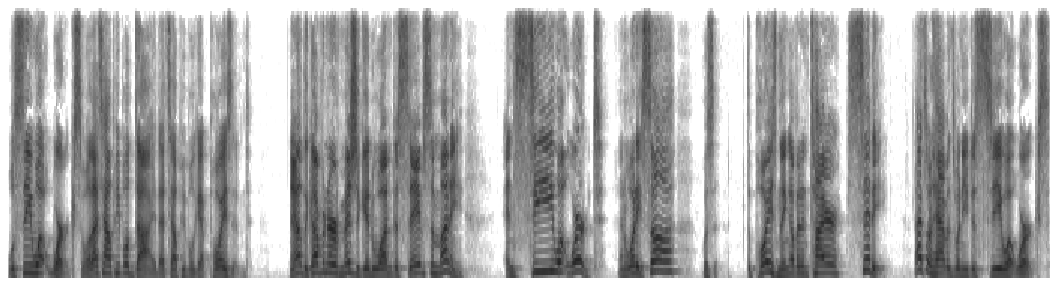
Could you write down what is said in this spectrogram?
We'll see what works. Well, that's how people die, that's how people get poisoned. Now, the governor of Michigan wanted to save some money and see what worked. And what he saw was the poisoning of an entire city. That's what happens when you just see what works.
